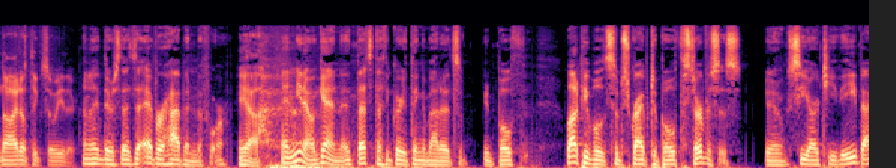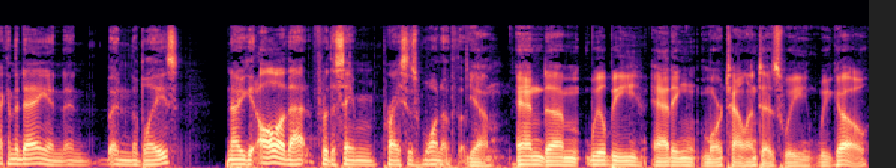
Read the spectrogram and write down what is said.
No, I don't think so either. I don't think there's that's ever happened before. Yeah. And you know, again, that's the great thing about it. It's both. A lot of people subscribe to both services. You know, CRTV back in the day, and and and the Blaze. Now you get all of that for the same price as one of them. Yeah, and um, we'll be adding more talent as we we go,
